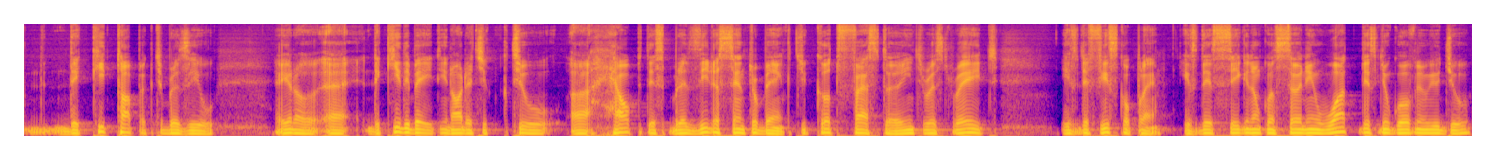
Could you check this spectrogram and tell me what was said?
the key topic to Brazil you know, uh, the key debate in order to to uh, help this Brazilian central bank to cut faster interest rate is the fiscal plan. Is the signal concerning what this new government will do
